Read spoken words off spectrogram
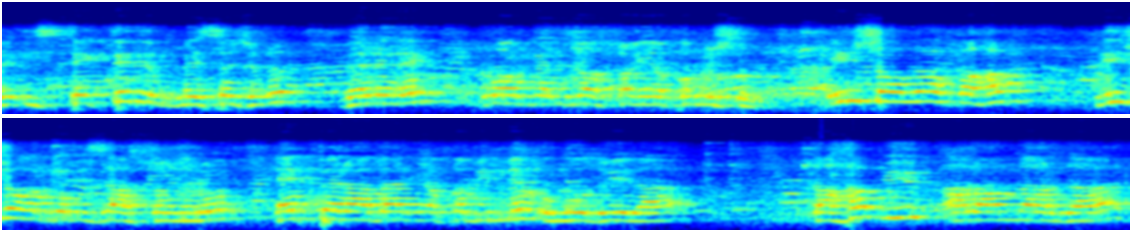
ve istektedir mesajını vererek bu organizasyon yapılmıştır. İnşallah daha nice organizasyonları hep beraber yapabilme umuduyla daha büyük alanlarda,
